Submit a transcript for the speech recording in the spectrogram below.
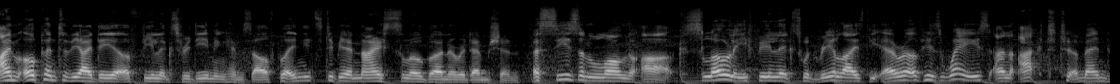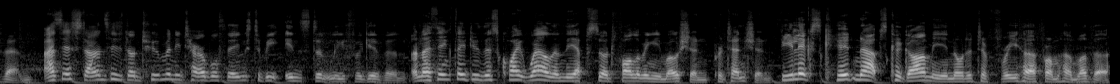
I'm open to the idea of Felix redeeming himself, but it needs to be a nice slow burner redemption. A season long arc. Slowly, Felix would realize the error of his ways and act to amend them. As it stands, he's done too many terrible things to be instantly forgiven. And I think they do this quite well in the episode following Emotion, Pretension. Felix kidnaps Kagami in order to free her from her mother,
